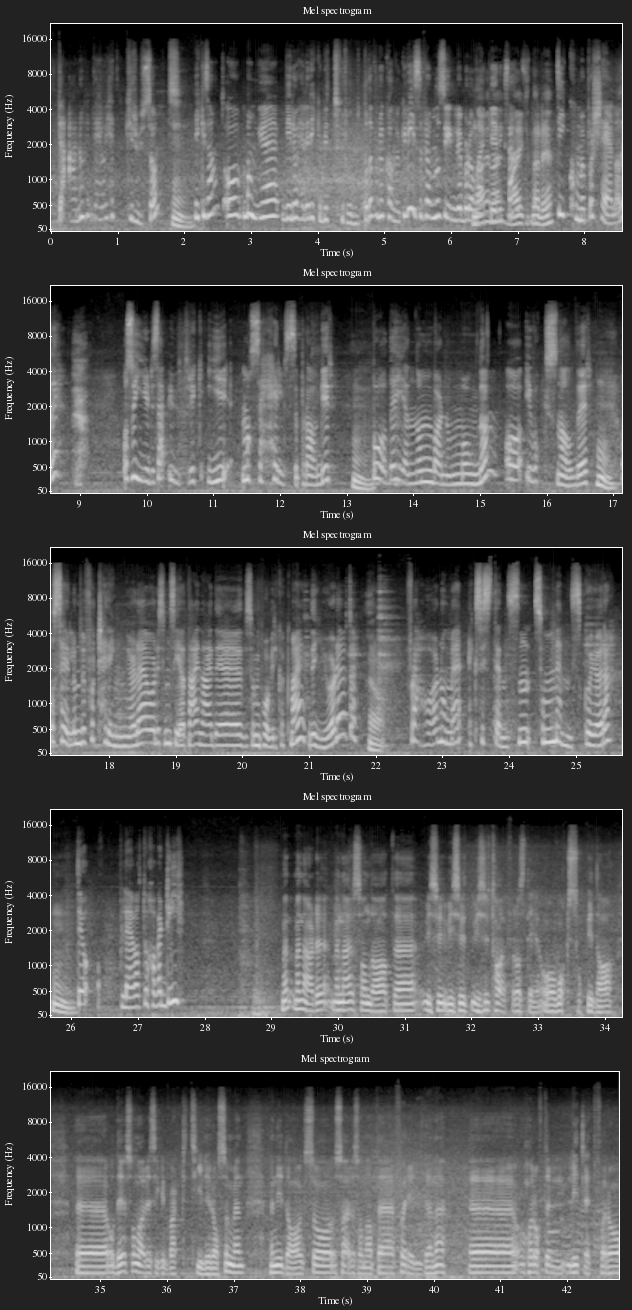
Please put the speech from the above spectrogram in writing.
det er, noe, det er jo helt grusomt. Mm. ikke sant? Og mange vil jo heller ikke bli trodd på det, for du kan jo ikke vise fram noen synlige Nei, blåmerker. nei, nei, det det. De kommer på sjela di. Og så gir det seg uttrykk i masse helseplager Mm. Både gjennom barndom og ungdom og i voksen alder. Mm. Og selv om du fortrenger det og liksom sier at nei, nei, det liksom påvirka ikke meg, det gjør det. vet du. Ja. For det har noe med eksistensen som menneske å gjøre. Mm. Det å oppleve at du har verdi. Men, men, er det, men er det sånn da at eh, hvis, vi, hvis, vi, hvis vi tar for oss det å vokse opp i dag eh, Og det, sånn har det sikkert vært tidligere også, men, men i dag så, så er det sånn at eh, foreldrene eh, har ofte litt lett for å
